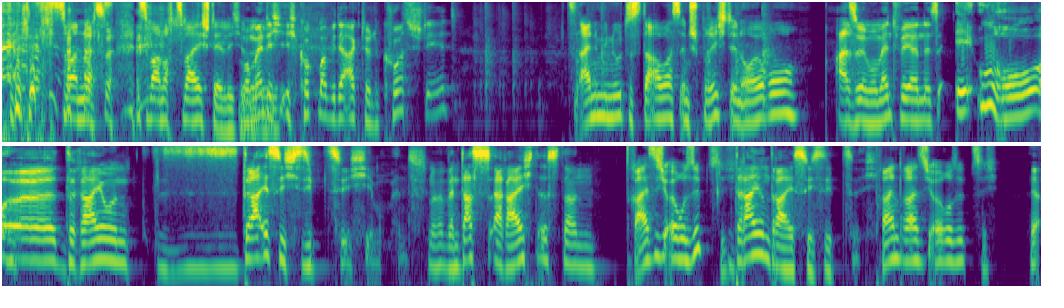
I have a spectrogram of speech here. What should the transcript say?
Es war noch, es war noch zweistellig. Moment, ich, ich guck mal, wie der aktuelle Kurs steht. eine Minute Star Wars entspricht in Euro Also im Moment wären es Euro äh, 30,70 im Moment. Ne? Wenn das erreicht ist, dann 30,70 Euro. 33,70. 33,70 Euro. Ja.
